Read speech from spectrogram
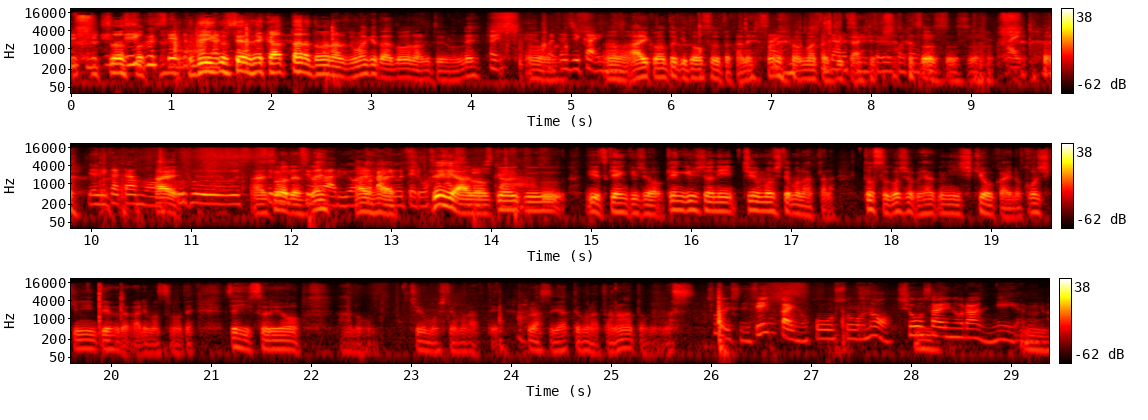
リ そうそう。リーグ戦の話リーグ戦ね、勝ったらどうなる、負けたらどうなるというのね。はいうんまた次回うのん、アイコンの時どうするとかね、それはまた次回。そうそうそう。はい、読み方もはい工夫すはい、る。必要があるよはいはとか言うてるおい。話でした。ぜひ、あの、教育技術研究所、研究所に注文してもらったら、トス五色百人種協会の公式認定札がありますので、ぜひそれを、あの、注文してもらって、クラスでやってもらったらなと思います。そうですね前回の放送の詳細の欄に、あのうん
